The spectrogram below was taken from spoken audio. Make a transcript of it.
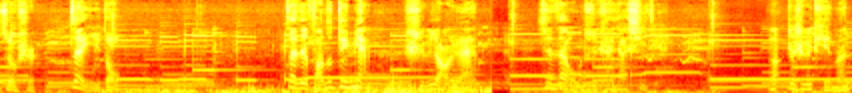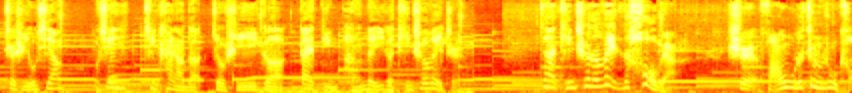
就是这一栋，在这房子对面是一个幼儿园。现在我们去看一下细节。啊，这是个铁门，这是油箱。我先进看到的就是一个带顶棚的一个停车位置，在停车的位置的后边是房屋的正入口，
